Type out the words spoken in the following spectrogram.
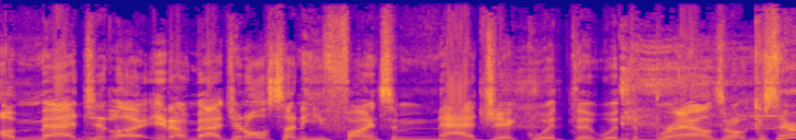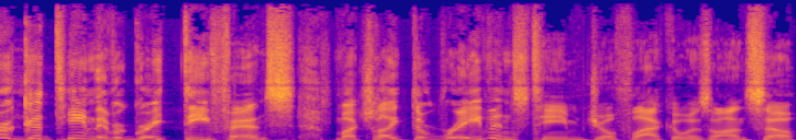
Imagine, like, you know, imagine all of a sudden he finds some magic with the with the Browns because they're a good team. They have a great defense, much like the Ravens team Joe Flacco was on. So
